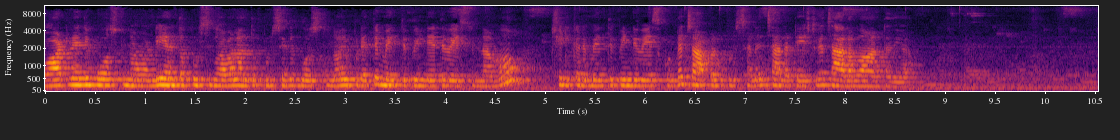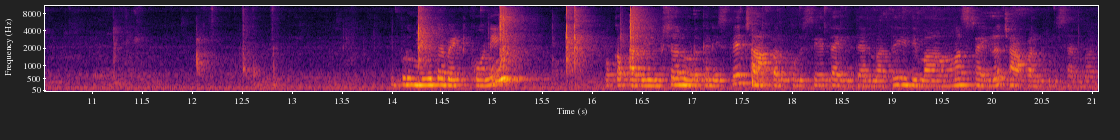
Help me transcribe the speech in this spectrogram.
వాటర్ అయితే పోసుకున్నామండి. ఎంత పులుసు కావాలో అంత పులుసు అయితే పోసుకున్నాం. ఇప్పుడైతే మెంతి పిండి అయితే వేస్తున్నాము. చిడికడ మెంతి పిండి వేసుకుంటే చేపల పులుసు అనేది చాలా టేస్ట్గా చాలా బాగుంటుంది ఇక. ఇప్పుడు మూత పెట్టుకొని ఒక పది నిమిషాలు ఉడకనిస్తే చేపల పులుసు అయితే అయింది అనమాట ఇది మా అమ్మ స్టైల్లో చేపల పులుసు అనమాట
